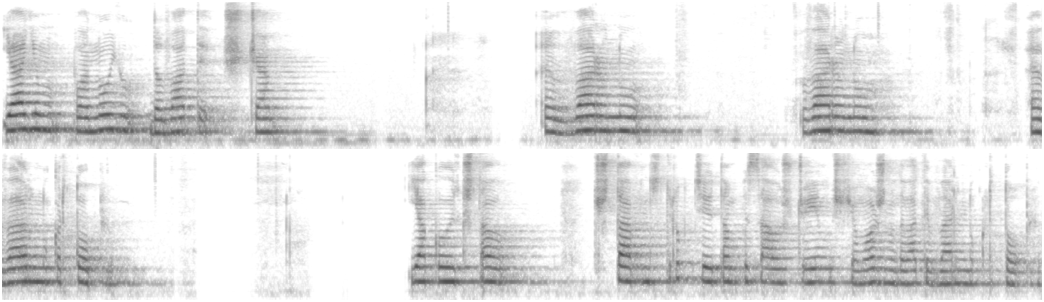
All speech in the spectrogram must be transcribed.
Я їм планую давати ще е, варену, варену, е, варену картоплю. Я коли читав, читав інструкцію, там писало, що їм ще можна давати варену картоплю.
